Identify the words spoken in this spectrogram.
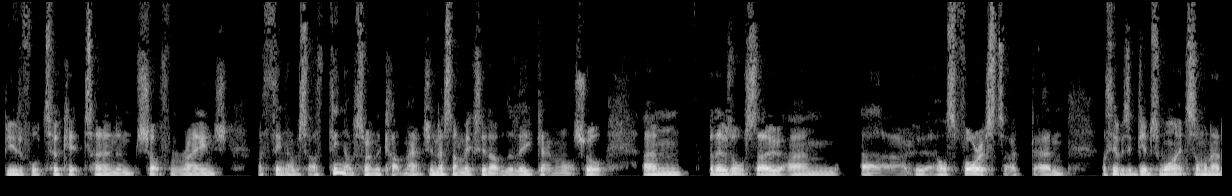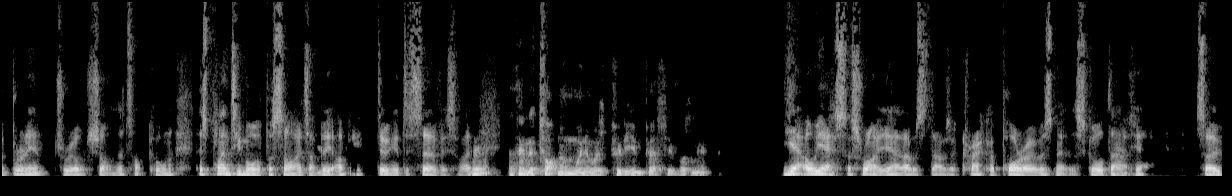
beautiful, took it, turned, and shot from range. I think I was, I think I was in the cup match, unless I'm mixing it up with the league game. I'm not sure. Um, but there was also um, uh, who else? Forest. I, um, I think it was at Gibbs White. Someone had a brilliant drilled shot in the top corner. There's plenty more besides. I'd be, I'd be doing a disservice. I think, I think the Tottenham winner was pretty impressive, wasn't it? Yeah. Oh, yes, that's right. Yeah, that was that was a cracker. Porro, wasn't it, that scored that? Yes. Yeah. So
